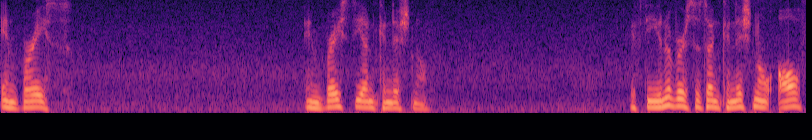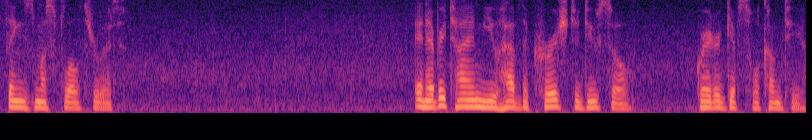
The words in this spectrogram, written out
Embrace. Embrace the unconditional. If the universe is unconditional, all things must flow through it. And every time you have the courage to do so, greater gifts will come to you.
